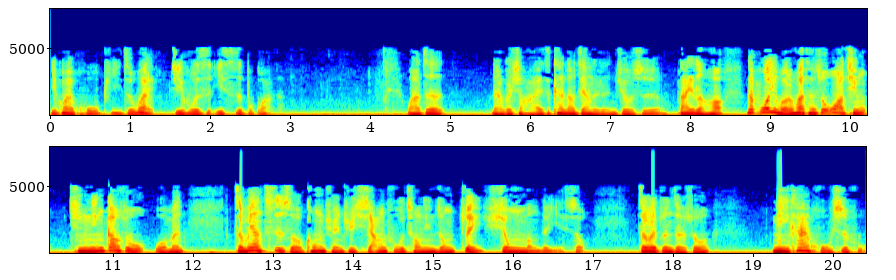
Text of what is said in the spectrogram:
一块虎皮之外，几乎是一丝不挂的。哇，这两个小孩子看到这样的人就是呆了哈。那过一会儿的话，才说哇，请请您告诉我们。怎么样赤手空拳去降服丛林中最凶猛的野兽？这位尊者说：“你看虎是虎，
